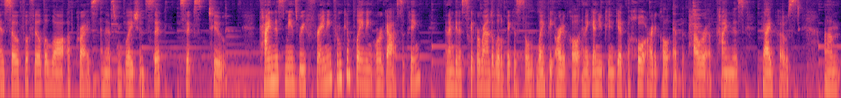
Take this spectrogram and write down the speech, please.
and so fulfill the law of Christ. And that's from Galatians 6, 6 2. Kindness means refraining from complaining or gossiping. And I'm going to skip around a little bit because it's a lengthy article. And again, you can get the whole article at the Power of Kindness guidepost. Um,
